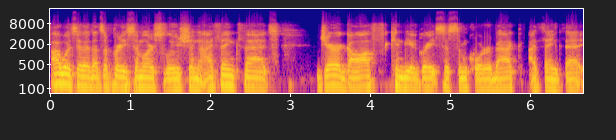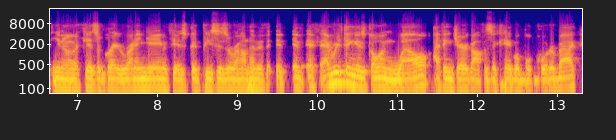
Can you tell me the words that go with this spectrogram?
I would say that that's a pretty similar solution. I think that Jared Goff can be a great system quarterback. I think that, you know, if he has a great running game, if he has good pieces around him, if, if, if everything is going well, I think Jared Goff is a capable quarterback.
